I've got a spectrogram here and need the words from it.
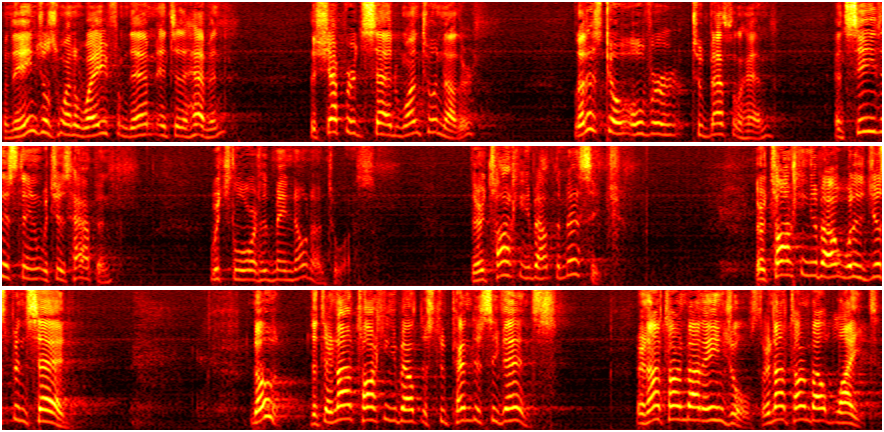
When the angels went away from them into the heaven, the shepherds said one to another, Let us go over to Bethlehem and see this thing which has happened, which the Lord had made known unto us. They're talking about the message. They're talking about what has just been said. Note that they're not talking about the stupendous events. They're not talking about angels. They're not talking about light.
